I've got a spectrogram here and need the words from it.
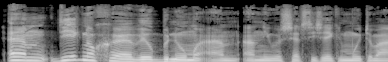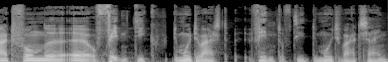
Ehm, die ik nog wil benoemen aan, aan nieuwe sets die zeker de moeite waard vonden, of vind, die ik de moeite waard vind, of die de moeite waard zijn,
